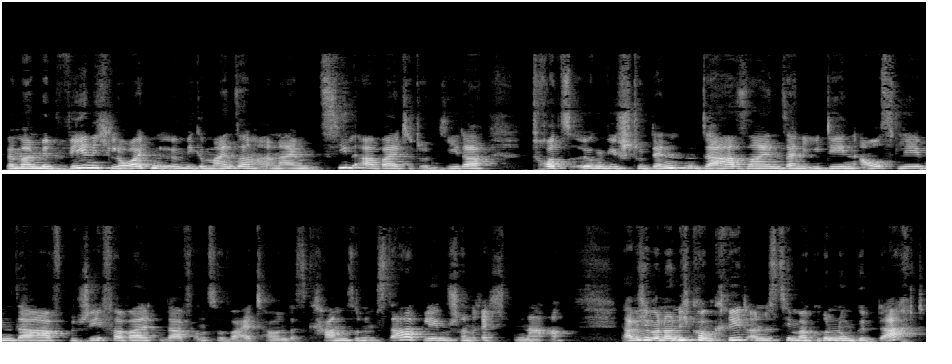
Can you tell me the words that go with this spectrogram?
wenn man mit wenig Leuten irgendwie gemeinsam an einem Ziel arbeitet und jeder trotz irgendwie Studentendasein seine Ideen ausleben darf, Budget verwalten darf und so weiter. Und das kam so einem Startup-Leben schon recht nah. Da habe ich aber noch nicht konkret an das Thema Gründung gedacht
